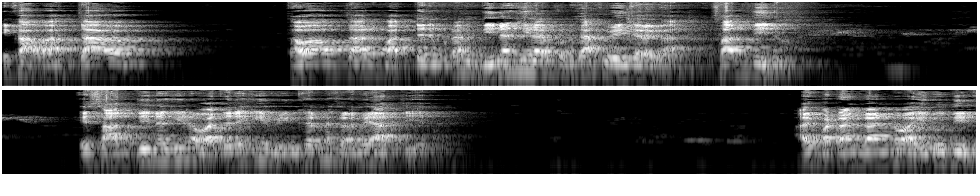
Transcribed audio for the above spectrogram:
එක අවස්ථාවක් තව අවස්ථාවකටපත් වෙනකොට දින කියලා කොටසක් වෙන් කරගන්න. සද්දින. ඒ සද්දින කියන වචනයකින් වෙන් කරන ක්‍රමයක් තියෙනවා. අපි පටන් ගන්නවා ඉරු දින.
